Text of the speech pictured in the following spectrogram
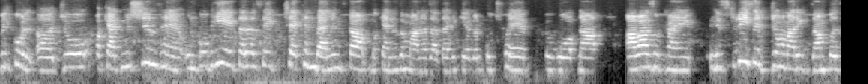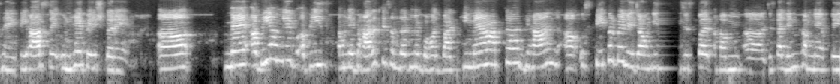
बिल्कुल जो अकेडमिशियंस हैं उनको भी एक तरह से चेक एंड बैलेंस का मैकेनिज्म माना जाता है कि अगर कुछ है तो वो अपना आवाज़ उठाएँ। हिस्ट्री से जो हमारे एग्जांपल्स हैं इतिहास से उन्हें पेश करें। मैं, अभी हमने अभी हमने भारत के संदर्भ में बहुत बात की। मैं आपका ध्यान उस पेपर पे ले जाऊँगी जिस पर हम जिसका लिंक हमने अपने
